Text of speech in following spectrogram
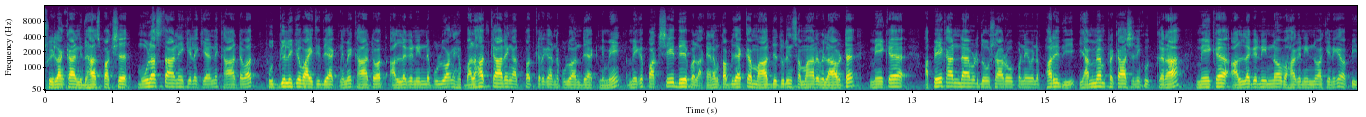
ශ්‍රී ලංකා නිදහස් පක්ෂ මූලස්ථානය කියලා කියන්නේ කාටවත් පුද්ගලික වෛති දෙයක් නෙමෙයි කාටවත් අල්ලගෙන ඉන්න පුළුවන් බලහත්කාරයෙන් අත්පත් කරගන්න පුළුවන් දෙයක් නෙමෙයි මේක පක්ෂයේ දේපලක්. නමුත් අපි දැක්ක මාධ්‍ය තුලින් සමහර වෙලාවට මේක අපේ කණ්ඩායමට දෝෂාරෝපණය වෙන පරිදි යම් යම් ප්‍රකාශනිකුත් කරා මේක අල්ලගෙන ඉන්නවා වහගෙන ඉන්නවා කියන එක අපි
